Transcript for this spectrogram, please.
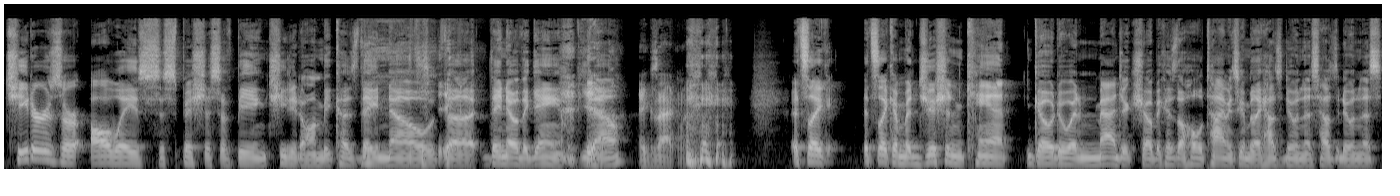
cheaters are always suspicious of being cheated on because they know Yeah. the they know the game you Yeah. Exactly. it's like it's like a magician can't go to a magic show because the whole time he's gonna be like how's he doing this how's he doing this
